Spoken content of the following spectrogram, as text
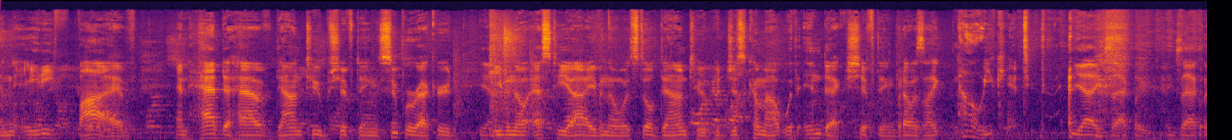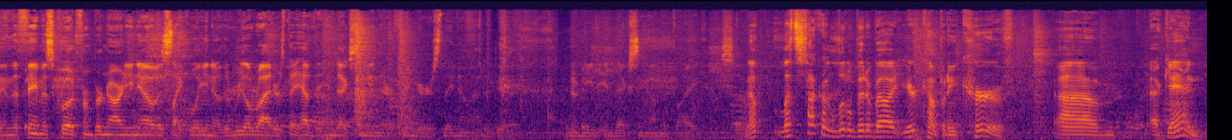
in '85 and had to have down tube shifting super record, Yeah. even though STI, even though it was still down tube, had just come out with index shifting. But I was like, no, you can't do that. yeah exactly exactly and the famous quote from Bernardino is like well you know the real riders they have the indexing in their fingers they know how to do it you don't need indexing on the bike Now let's talk a little bit about your company, Curve. Um, again,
